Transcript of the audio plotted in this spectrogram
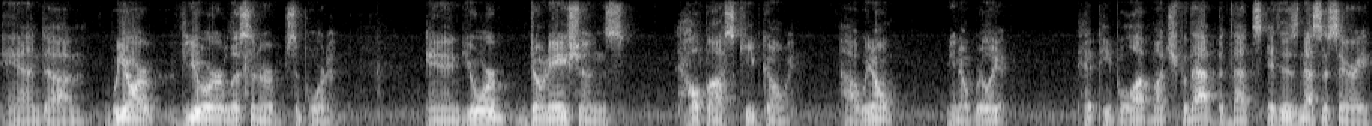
and um, we are viewer listener supported, and your donations help us keep going uh, we don't, you know, really hit people up much for that, but that's it is necessary.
